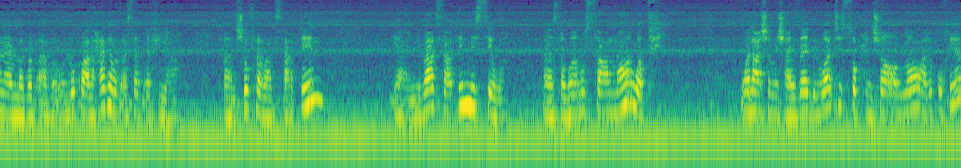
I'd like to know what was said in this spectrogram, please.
أنا لما ببقى بقول لكم على حاجة ببقى صادقة فيها. فهنشوفها بعد ساعتين يعني بعد ساعتين من السوا. أنا أسويها نص ساعة على النار وأطفي. وأنا عشان مش عايزاها دلوقتي الصبح إن شاء الله عليكم خير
